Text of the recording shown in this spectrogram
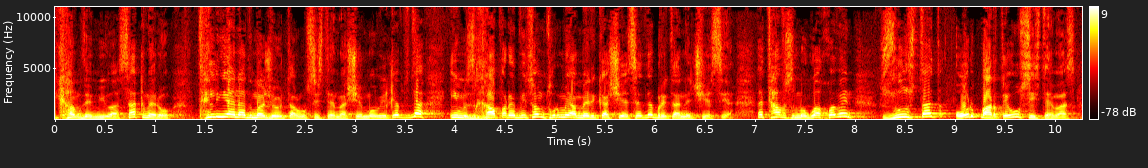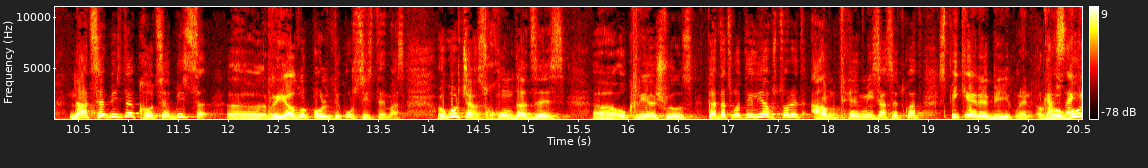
იქამდე მივა საქმე რომ თლიანად მაჟორიტარულ სისტემას შემოვიღებთ და იმ ზღაპრებით რომ თურმე ამერიკაში ეცე და ბრიტანეთში ესეა. და თავს მოგვახვევენ ზუსტად ორ პარტიულ სისტემას ნაცების და ქოცების რეალურ პოლიტიკურ სისტემას. როგორც ჩანს ხუნდაძეს ოქრიაშვილს გადაწყვეტილი აქვს სწორედ ამ თემის ასე ვთქვათ სპიკერები იყვნენ როგორ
